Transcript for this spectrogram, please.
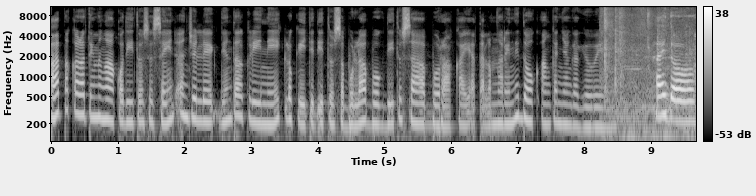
At nakarating na nga ako dito sa St. Angelic Dental Clinic. Located ito sa Bulabog, dito sa Boracay. At alam na rin ni Doc ang kanyang gagawin. Hi, Doc!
